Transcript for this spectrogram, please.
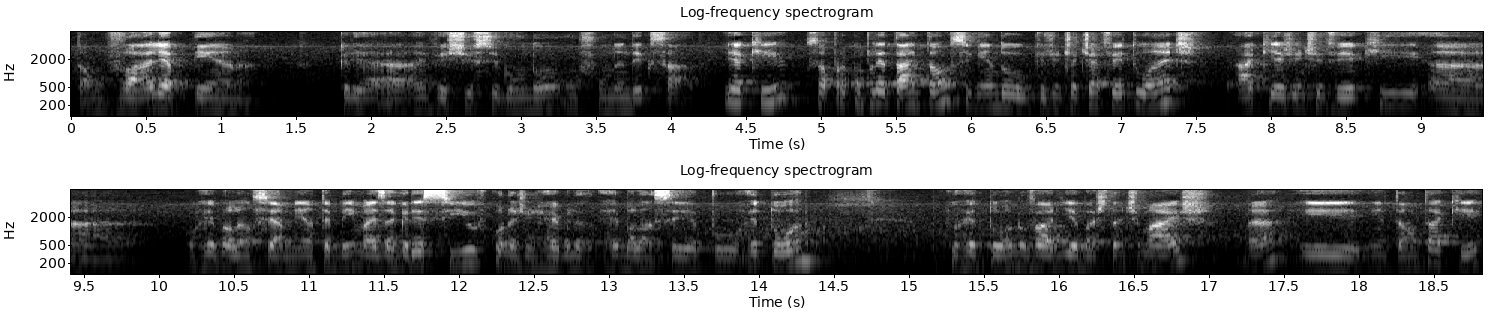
Então vale a pena criar, investir segundo um fundo indexado. E aqui, só para completar então, seguindo o que a gente já tinha feito antes, aqui a gente vê que ah, o rebalanceamento é bem mais agressivo quando a gente rebalanceia por retorno, porque o retorno varia bastante mais, né? e então está aqui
